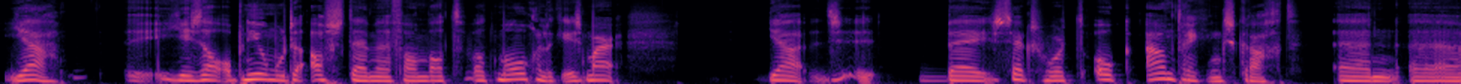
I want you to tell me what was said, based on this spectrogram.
ja, je zal opnieuw moeten afstemmen van wat, wat mogelijk is. Maar ja, bij seks hoort ook aantrekkingskracht. En eh,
